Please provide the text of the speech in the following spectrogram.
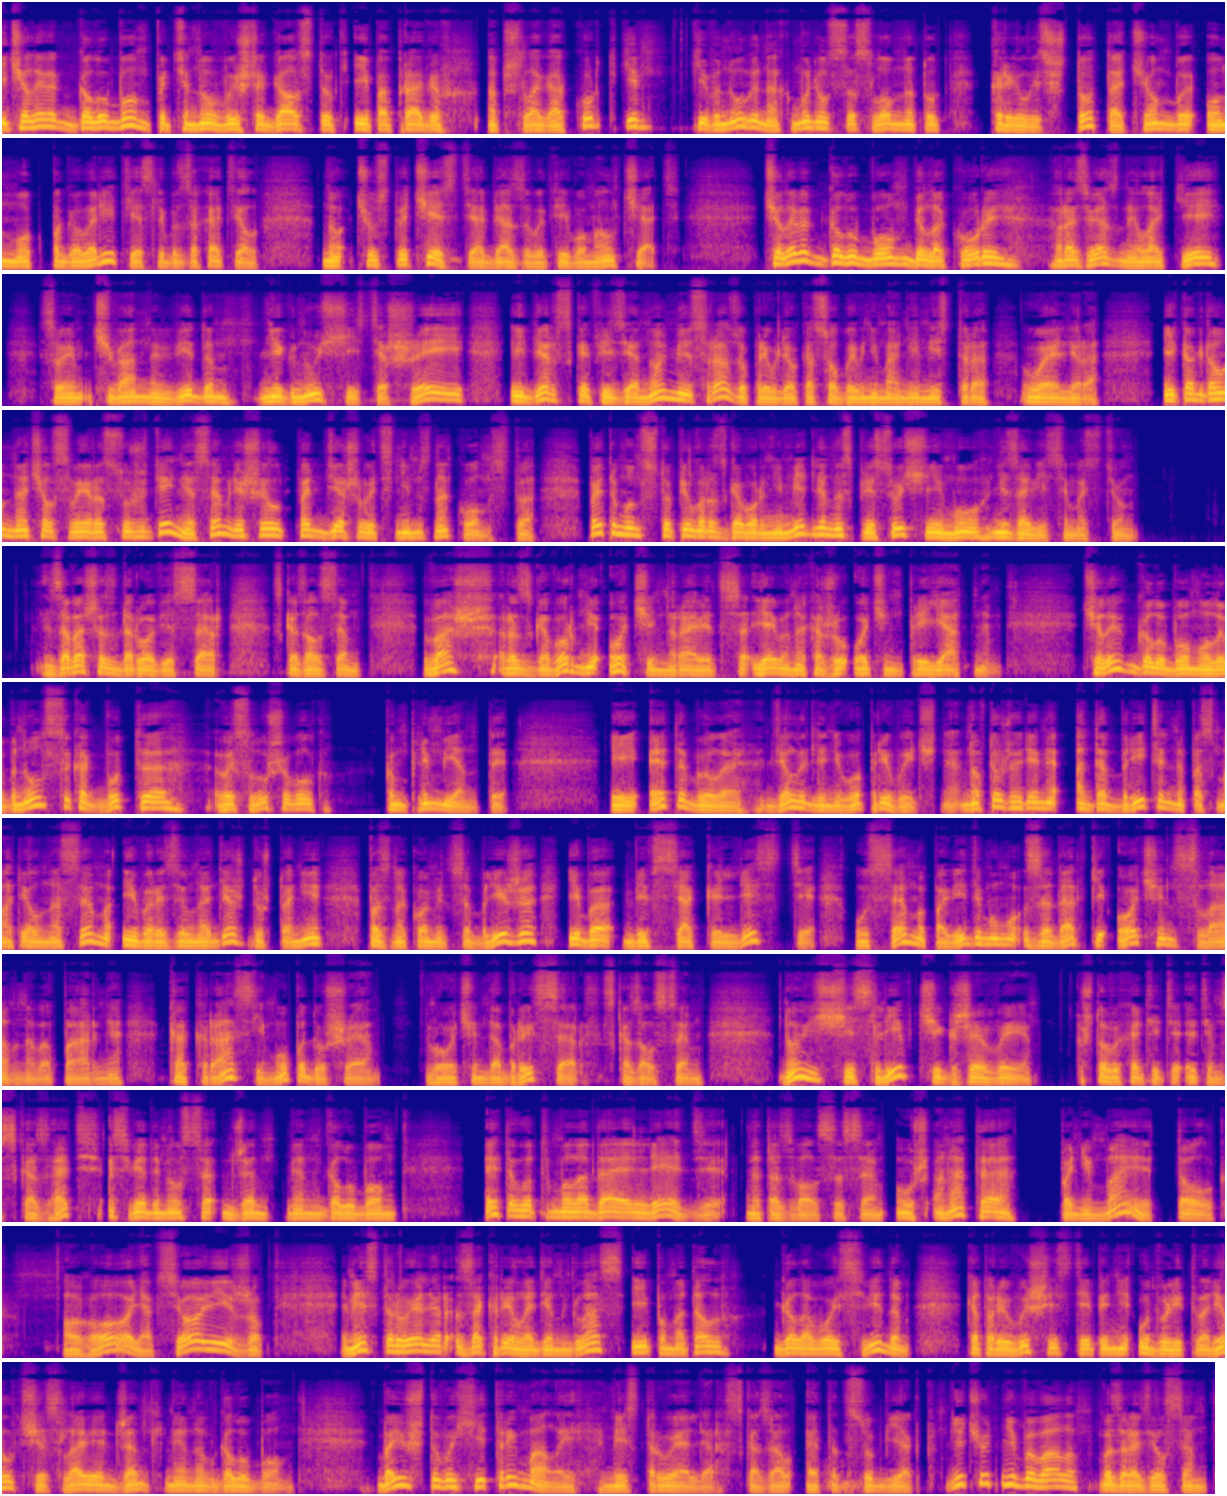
и человек в голубом, потянув выше галстук и поправив обшлага куртки, кивнул и нахмурился, словно тут крылось что-то, о чем бы он мог поговорить, если бы захотел, но чувство чести обязывает его молчать. Человек голубом, белокурый, развязанный лакей, своим чванным видом, негнущейся шеей и дерзкой физиономией сразу привлек особое внимание мистера Уэллера, и когда он начал свои рассуждения, Сэм решил поддерживать с ним знакомство, поэтому он вступил в разговор немедленно с присущей ему независимостью. «За ваше здоровье, сэр», — сказал Сэм. «Ваш разговор мне очень нравится, я его нахожу очень приятным. Человек голубом улыбнулся, как будто выслушивал комплименты. И это было дело для него привычное, но в то же время одобрительно посмотрел на Сэма и выразил надежду, что они познакомятся ближе, ибо без всякой лести у Сэма, по-видимому, задатки очень славного парня, как раз ему по душе. «Вы очень добры, сэр», — сказал Сэм. «Ну и счастливчик же вы. «Что вы хотите этим сказать?» — осведомился джентльмен голубом. «Это вот молодая леди», — отозвался Сэм. «Уж она-то понимает толк». «Ого, я все вижу!» Мистер Уэллер закрыл один глаз и помотал головой с видом, который в высшей степени удовлетворил тщеславие джентльмена в голубом. «Боюсь, что вы хитрый малый, мистер Уэллер», — сказал этот субъект. «Ничуть не бывало», — возразил Сэм.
